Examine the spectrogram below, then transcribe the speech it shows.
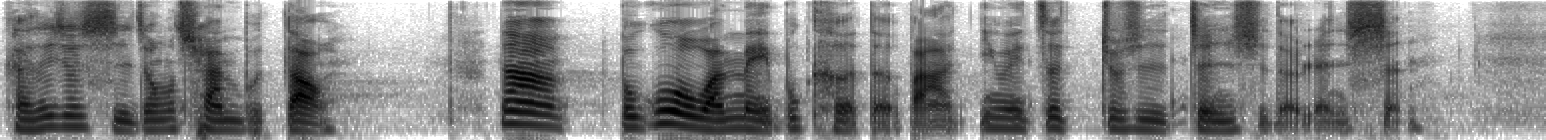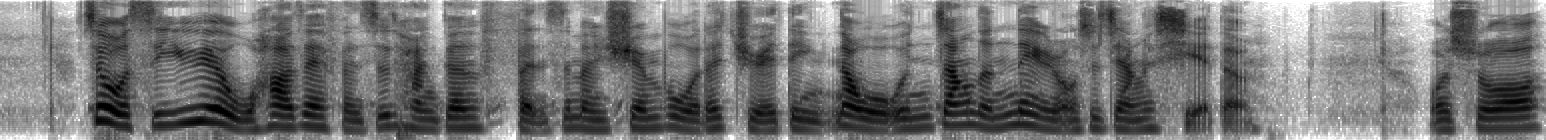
可是就始终穿不到。那不过完美不可得吧，因为这就是真实的人生。所以我十一月五号在粉丝团跟粉丝们宣布我的决定。那我文章的内容是这样写的：我说，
